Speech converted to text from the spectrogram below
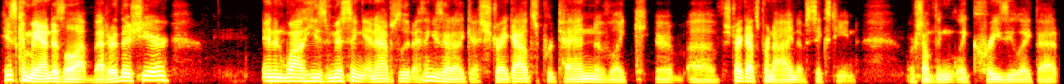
His command is a lot better this year. And then while he's missing an absolute, I think he's got like a strikeouts per 10 of like uh, uh, strikeouts per nine of 16 or something like crazy like that.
